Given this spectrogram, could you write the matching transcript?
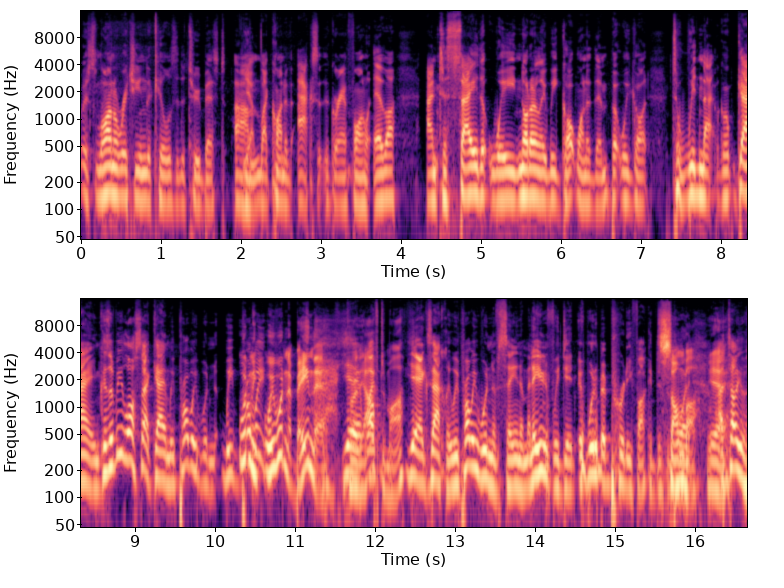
it's Lionel Richie and the Killers are the two best, um, like kind of acts at the grand final ever. And to say that we not only we got one of them, but we got to win that game because if we lost that game, we probably wouldn't. We Wouldn't, probably we wouldn't have been there yeah, for the like- aftermath. Yeah, exactly. We probably wouldn't have seen them, and even if we did, it would have been pretty fucking disappointing. Somber, yeah. I tell you,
